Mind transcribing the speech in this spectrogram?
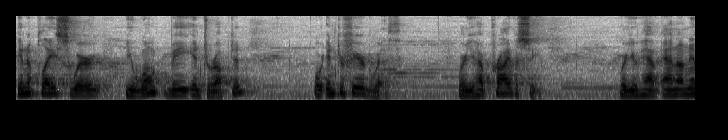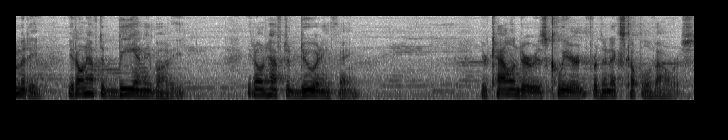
in a place where you won't be interrupted or interfered with, where you have privacy, where you have anonymity. You don't have to be anybody. You don't have to do anything. Your calendar is cleared for the next couple of hours.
